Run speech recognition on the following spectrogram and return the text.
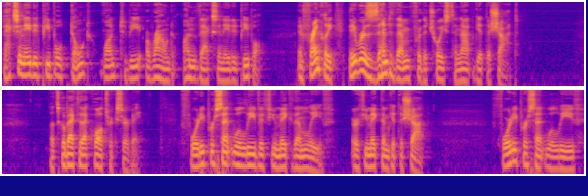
vaccinated people don't want to be around unvaccinated people. And frankly, they resent them for the choice to not get the shot. Let's go back to that Qualtrics survey. 40% will leave if you make them leave, or if you make them get the shot. 40% will leave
